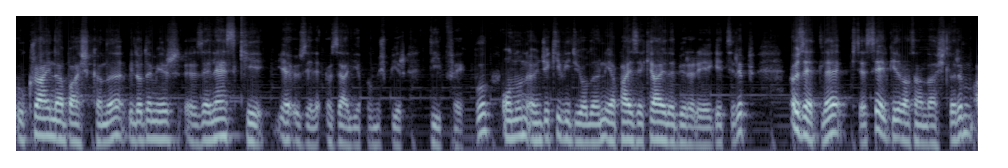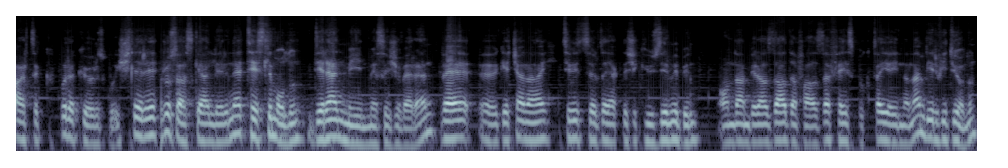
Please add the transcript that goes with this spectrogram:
Ukrayna Başkanı Volodymyr Zelenski'ye özel, özel yapılmış bir deepfake bu. Onun önceki videolarını yapay zeka ile bir araya getirip Özetle işte sevgili vatandaşlarım artık bırakıyoruz bu işleri. Rus askerlerine teslim olun, direnmeyin mesajı veren ve e, geçen ay Twitter'da yaklaşık 120 bin, ondan biraz daha da fazla Facebook'ta yayınlanan bir videonun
